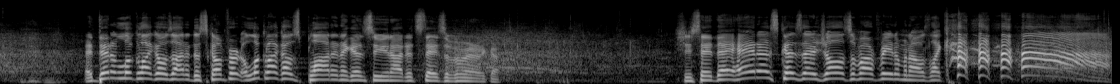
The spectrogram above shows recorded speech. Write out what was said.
it didn't look like I was out of discomfort. It looked like I was plotting against the United States of America. She said they hate us because they're jealous of our freedom, and I was like, ha ha ha ha.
